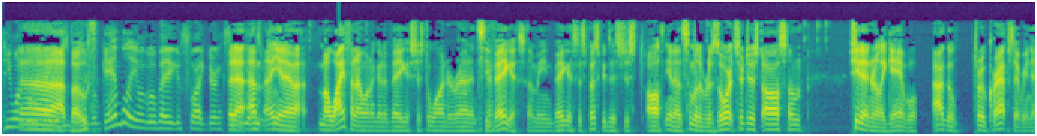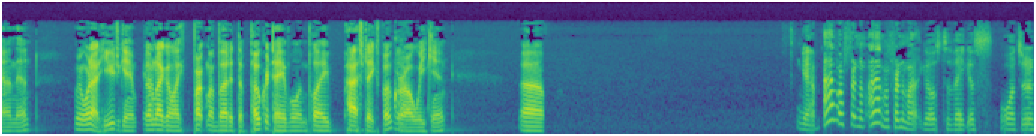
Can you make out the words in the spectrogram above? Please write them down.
Do you want to go Uh, to Vegas? both. To go gamble, you want to go to Vegas like during? but uh, CBS I'm, or you know, my wife and I want to go to Vegas just to wander around and see Vegas. I mean, Vegas is supposed to be this just all. You know, some of the resorts are just awesome. She doesn't really gamble. I'll go throw craps every now and then. I mean, we're not huge gamblers. Yeah. I'm not going to like park my butt at the poker table and play high stakes poker Yeah. all weekend. Uh, Yeah, I have a friend. Of, I have a friend of mine that goes to Vegas once or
